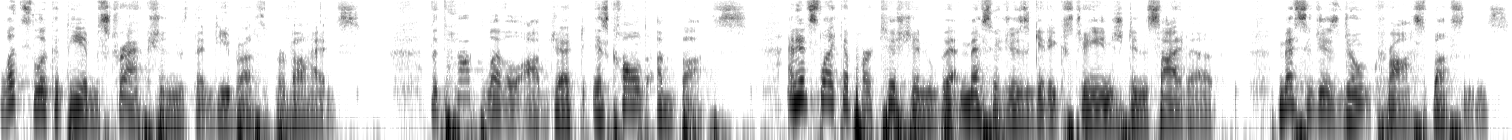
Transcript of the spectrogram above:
Let's look at the abstractions that dbus provides. The top level object is called a bus, and it's like a partition that messages get exchanged inside of. Messages don't cross buses.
